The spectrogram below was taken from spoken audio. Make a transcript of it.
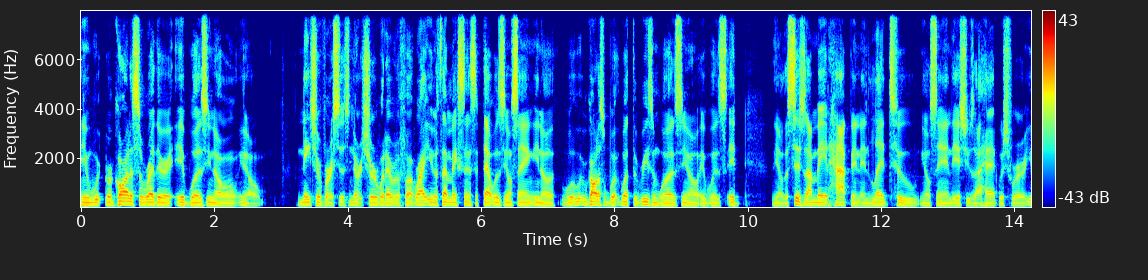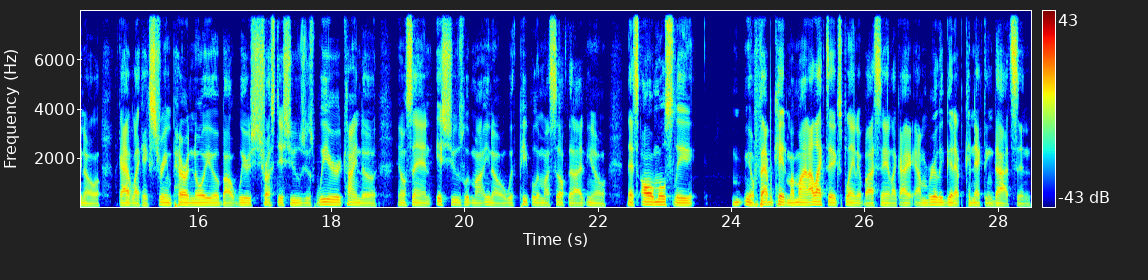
I mean, regardless of whether it was, you know, you know, nature versus nurture, whatever the fuck, right? You know, if that makes sense, if that was, you know, saying, you know, regardless of what, what the reason was, you know, it was it you know, the decisions I made happen and led to, you know, saying the issues I had, which were, you know, like I have like extreme paranoia about weird trust issues, just weird kind of, you know, saying issues with my, you know, with people in myself that I, you know, that's all mostly, you know, fabricated in my mind. I like to explain it by saying like I, I'm really good at connecting dots and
